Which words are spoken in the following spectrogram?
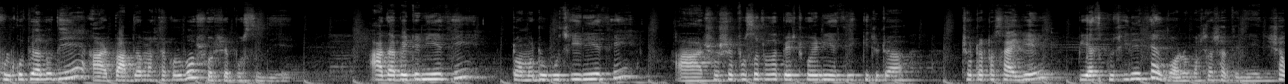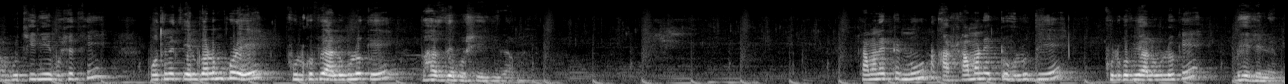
ফুলকপি আলু দিয়ে, আর পাবদা মাছটা করব সর্ষে পোস্ত দিয়ে। আদা বেটে নিয়েছি, টমেটো কুচিয়ে নিয়েছি, আর সর্ষে পোস্তটা পেস্ট করে নিয়েছি, কিছুটা ছোটো একটা সাইজের পেঁয়াজ কুচিয়ে নিয়েছি, আর গরম মশলার সাথে নিয়েছি। সব গুছিয়ে নিয়ে বসেছি। প্রথমে তেল গরম করে ফুলকপি আলুগুলোকে ভাজতে বসিয়ে দিলাম। সামান্য একটু নুন আর সামান্য একটু হলুদ দিয়ে ফুলকপি আলুগুলোকে ভেজে নেব।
